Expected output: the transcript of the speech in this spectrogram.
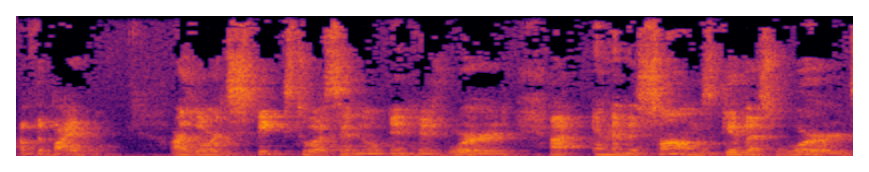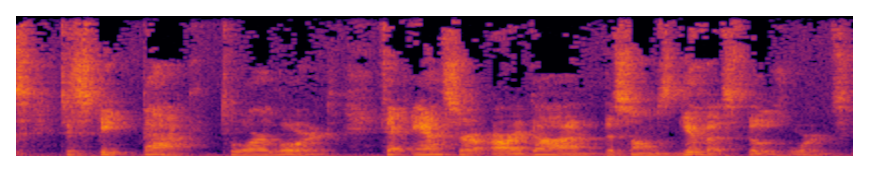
of the Bible. Our Lord speaks to us in, the, in His Word, uh, and then the Psalms give us words to speak back to our Lord. To answer our God, the Psalms give us those words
